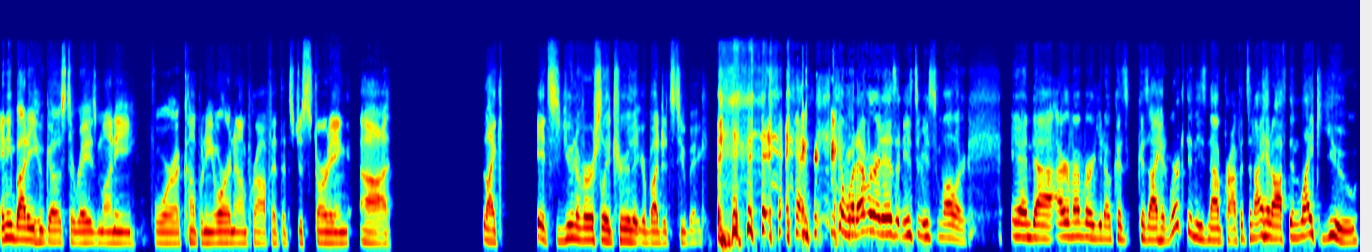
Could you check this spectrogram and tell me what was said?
anybody who goes to raise money for a company or a nonprofit that's just starting, uh, like it's universally true that your budget's too big. And, whatever it is it needs to be smaller. And uh, i remember you know because because i had worked in these nonprofits and i had often like you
